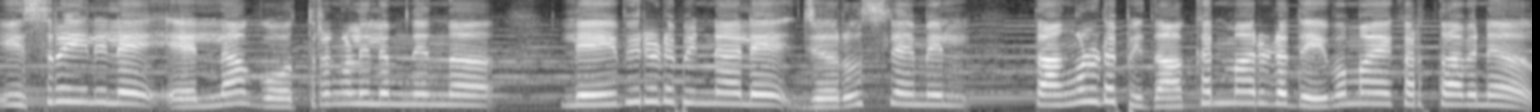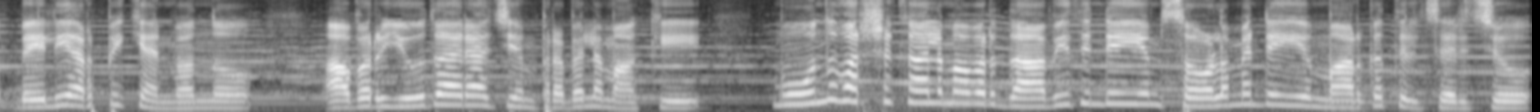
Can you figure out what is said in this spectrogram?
ഇസ്രയേലിലെ എല്ലാ ഗോത്രങ്ങളിലും നിന്ന് ലേവ്യരുടെ പിന്നാലെ ജെറൂസലേമിൽ തങ്ങളുടെ പിതാക്കന്മാരുടെ ദൈവമായ കർത്താവിന് ബലി അർപ്പിക്കാൻ വന്നു. അവർ യൂതാരാജ്യം പ്രബലമാക്കി. മൂന്ന് വർഷക്കാലം അവർ ദാവീദിന്റെയും സോളമന്റെയും മാർഗത്തിൽ ചരിച്ചു.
